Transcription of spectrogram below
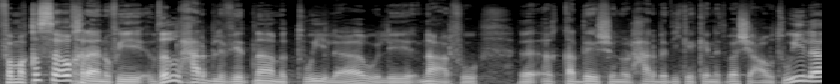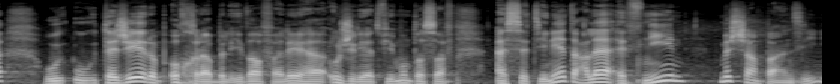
فما قصة أخرى أنه في ظل حرب الفيتنام الطويلة واللي نعرفوا قديش أنه الحرب هذيك كانت بشعة وطويلة وتجارب أخرى بالإضافة لها أجريت في منتصف الستينات على اثنين مش شامبانزي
